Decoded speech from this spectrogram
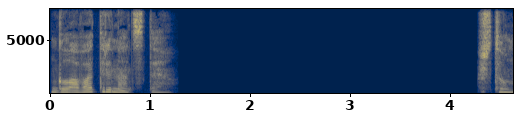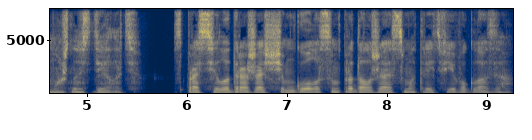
Глава тринадцатая. Что можно сделать? спросила дрожащим голосом, продолжая смотреть в его глаза.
